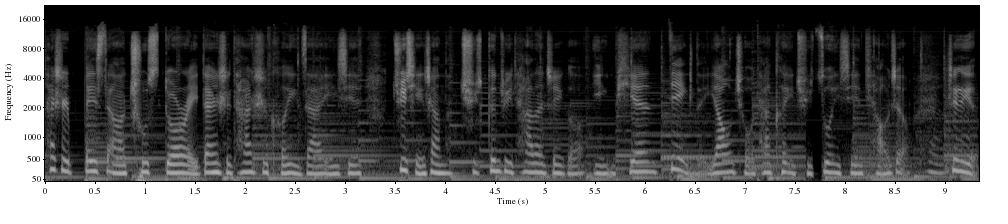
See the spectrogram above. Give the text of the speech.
它是 based on a true story，但是它是可以在一些剧情上去根据它的这个影片电影的要求，它可以去做一些调整，这个也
